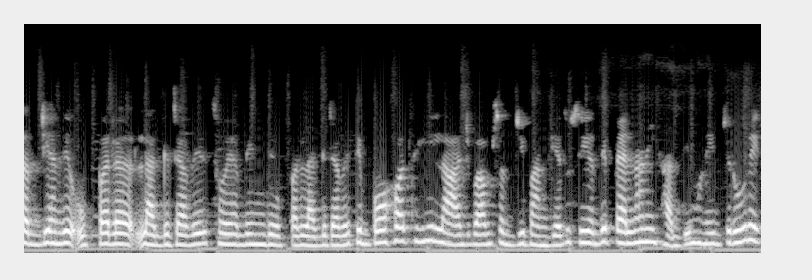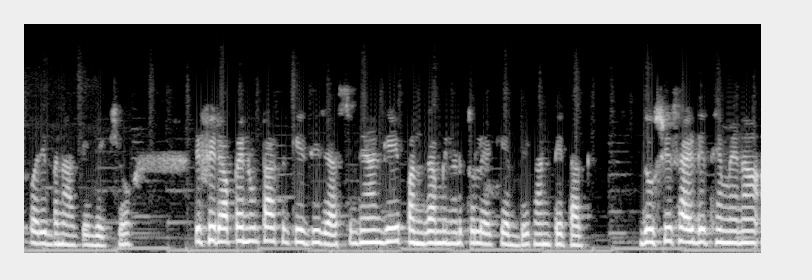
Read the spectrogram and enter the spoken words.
ਸਬਜ਼ੀਆਂ ਦੇ ਉੱਪਰ ਲੱਗ ਜਾਵੇ, ਸੋਇਆਬੀਨ ਦੇ ਉੱਪਰ ਲੱਗ ਜਾਵੇ ਤੇ ਬਹੁਤ ਹੀ ਲਾਜਵਾਬ ਸਬਜ਼ੀ ਬਣਦੀ ਹੈ। ਤੁਸੀਂ ਇਹਦੇ ਪਹਿਲਾਂ ਨਹੀਂ ਖਾਧੀ ਹੋਣੀ, ਜ਼ਰੂਰ ਇੱਕ ਵਾਰੀ ਬਣਾ ਕੇ ਦੇਖਿਓ। ਤੇ ਫਿਰ ਆਪਾਂ ਇਹਨੂੰ ਢੱਕ ਕੇ ਜੀ ਰੈਸਟ ਦਿਆਂਗੇ 15 ਮਿੰਟ ਤੋਂ ਲੈ ਕੇ ਅੱਧੇ ਘੰਟੇ ਤੱਕ। ਦੂਸਰੀ ਸਾਈਡ ਇੱਥੇ ਮੈਂ ਨਾ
